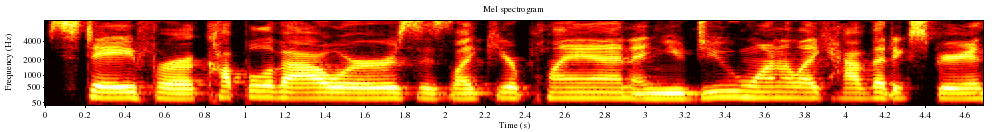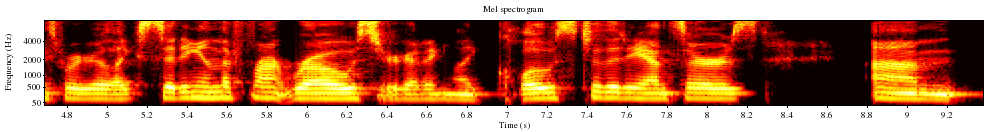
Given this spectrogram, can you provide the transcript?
stay for a couple of hours is like your plan and you do want to like have that experience where you're like sitting in the front row so you're getting like close to the dancers um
